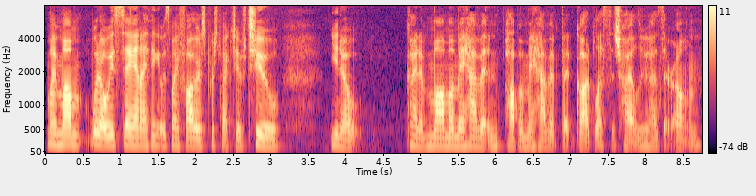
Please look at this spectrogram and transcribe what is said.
my mom would always say, and I think it was my father's perspective too, you know, kind of mama may have it and papa may have it, but God bless the child who has their own.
